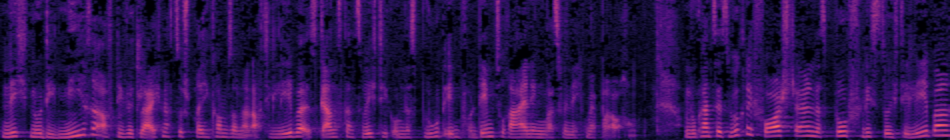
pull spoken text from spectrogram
nicht nur die Niere, auf die wir gleich noch zu sprechen kommen, sondern auch die Leber ist ganz, ganz wichtig, um das Blut eben von dem zu reinigen, was wir nicht mehr brauchen. Und du kannst jetzt wirklich vorstellen, das Blut fließt durch die Leber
